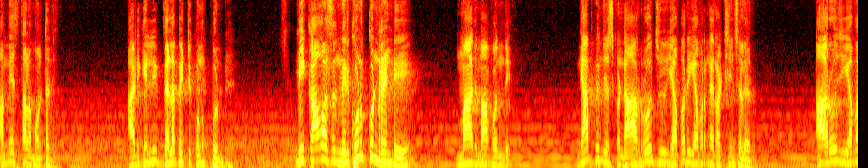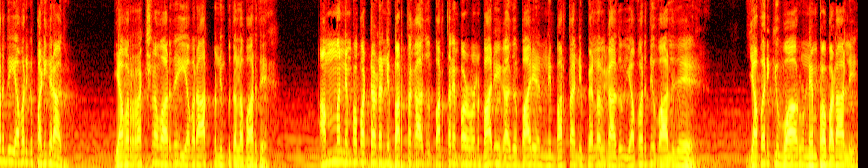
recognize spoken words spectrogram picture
అమ్మే స్థలం ఉంటుంది. ఆడికి వెళ్ళి వెల పెట్టి కొనుక్కోండి. మీకు కావాల్సింది మీరు కొనుక్కుని రండి. మాది మాకుంది. జ్ఞాపకం చేసుకోండి. ఆ రోజు ఎవరు ఎవరిని రక్షించలేరు. ఆ రోజు ఎవరిది ఎవరికి పనికిరాదు. ఎవరి రక్షణ వారిదే ఎవరి ఆత్మ నింపుదల వారిదే. అమ్మ నింపబడ్డాడని భర్త కాదు భర్త నింపబడిన భార్య కాదు భార్య భర్త నీ పిల్లలు కాదు ఎవరిది వాళ్ళదే. ఎవరికి వారు నింపబడాలి?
